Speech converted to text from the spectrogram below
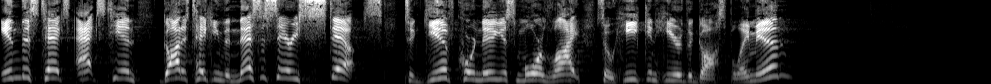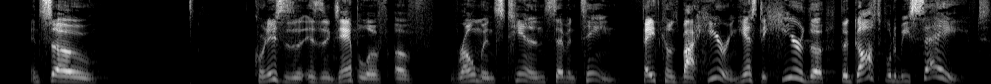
In this text, Acts 10, God is taking the necessary steps to give Cornelius more light so he can hear the gospel. Amen? And so, Cornelius is, an example of, of Romans 10 17. Faith comes by hearing. He has to hear the, the gospel to be saved.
